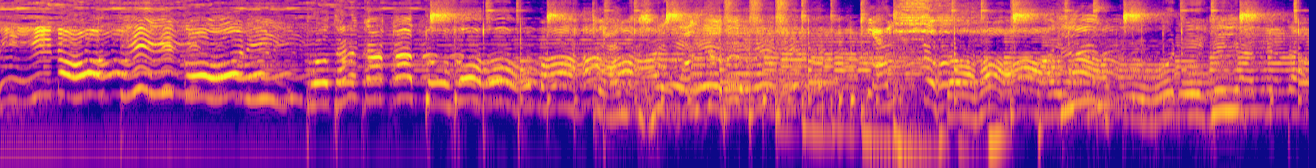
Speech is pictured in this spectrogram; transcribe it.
মিনতি করি প্রধান কাকা তো। দয়া করে একটা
